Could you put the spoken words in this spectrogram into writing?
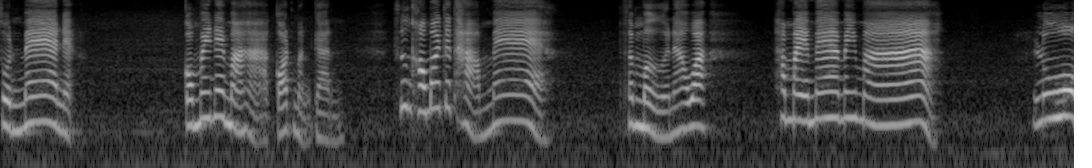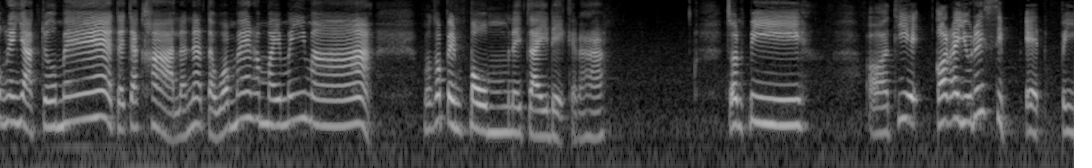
ส่วนแม่เนี่ย ก็ไม่ได้มาหาก๊อตเหมือนกัน ซึ่งเขามักจะถามแม่ เสมอนะว่าทำไมแม่ไม่มา ลูกเนี่ยอยากเจอแม่แต่จะขาดแล้วเนะี่ยแต่ว่าแม่ทำไมไม่มา มันก็เป็นปมในใจเด็กนะคะ จนปีที่ก๊อตอายุได้สิบเอ็ดปี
